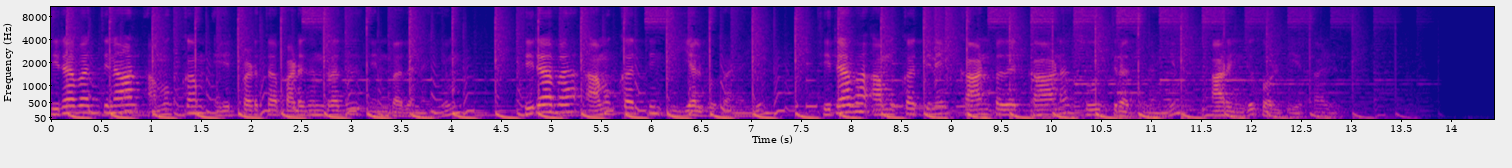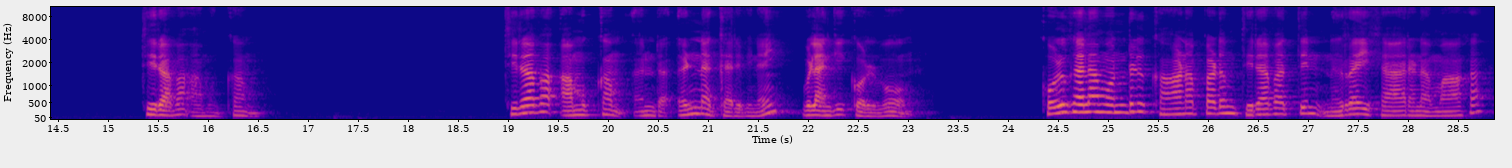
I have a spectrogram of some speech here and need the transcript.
திரவத்தினால் அமுக்கம் ஏற்படுத்தப்படுகின்றது என்பதனையும் திரவ அமுக்கத்தின் இயல்புகளையும் திரவ அமுக்கத்தினை காண்பதற்கான சூத்திரத்தினையும் அறிந்து கொள்வீர்கள். திரவ அமுக்கம். திரவ அமுக்கம் என்ற எண்ண கருவினை விளங்கிக் கொள்வோம். கொள்கலம் ஒன்றில் காணப்படும் திரவத்தின் நிறை காரணமாக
